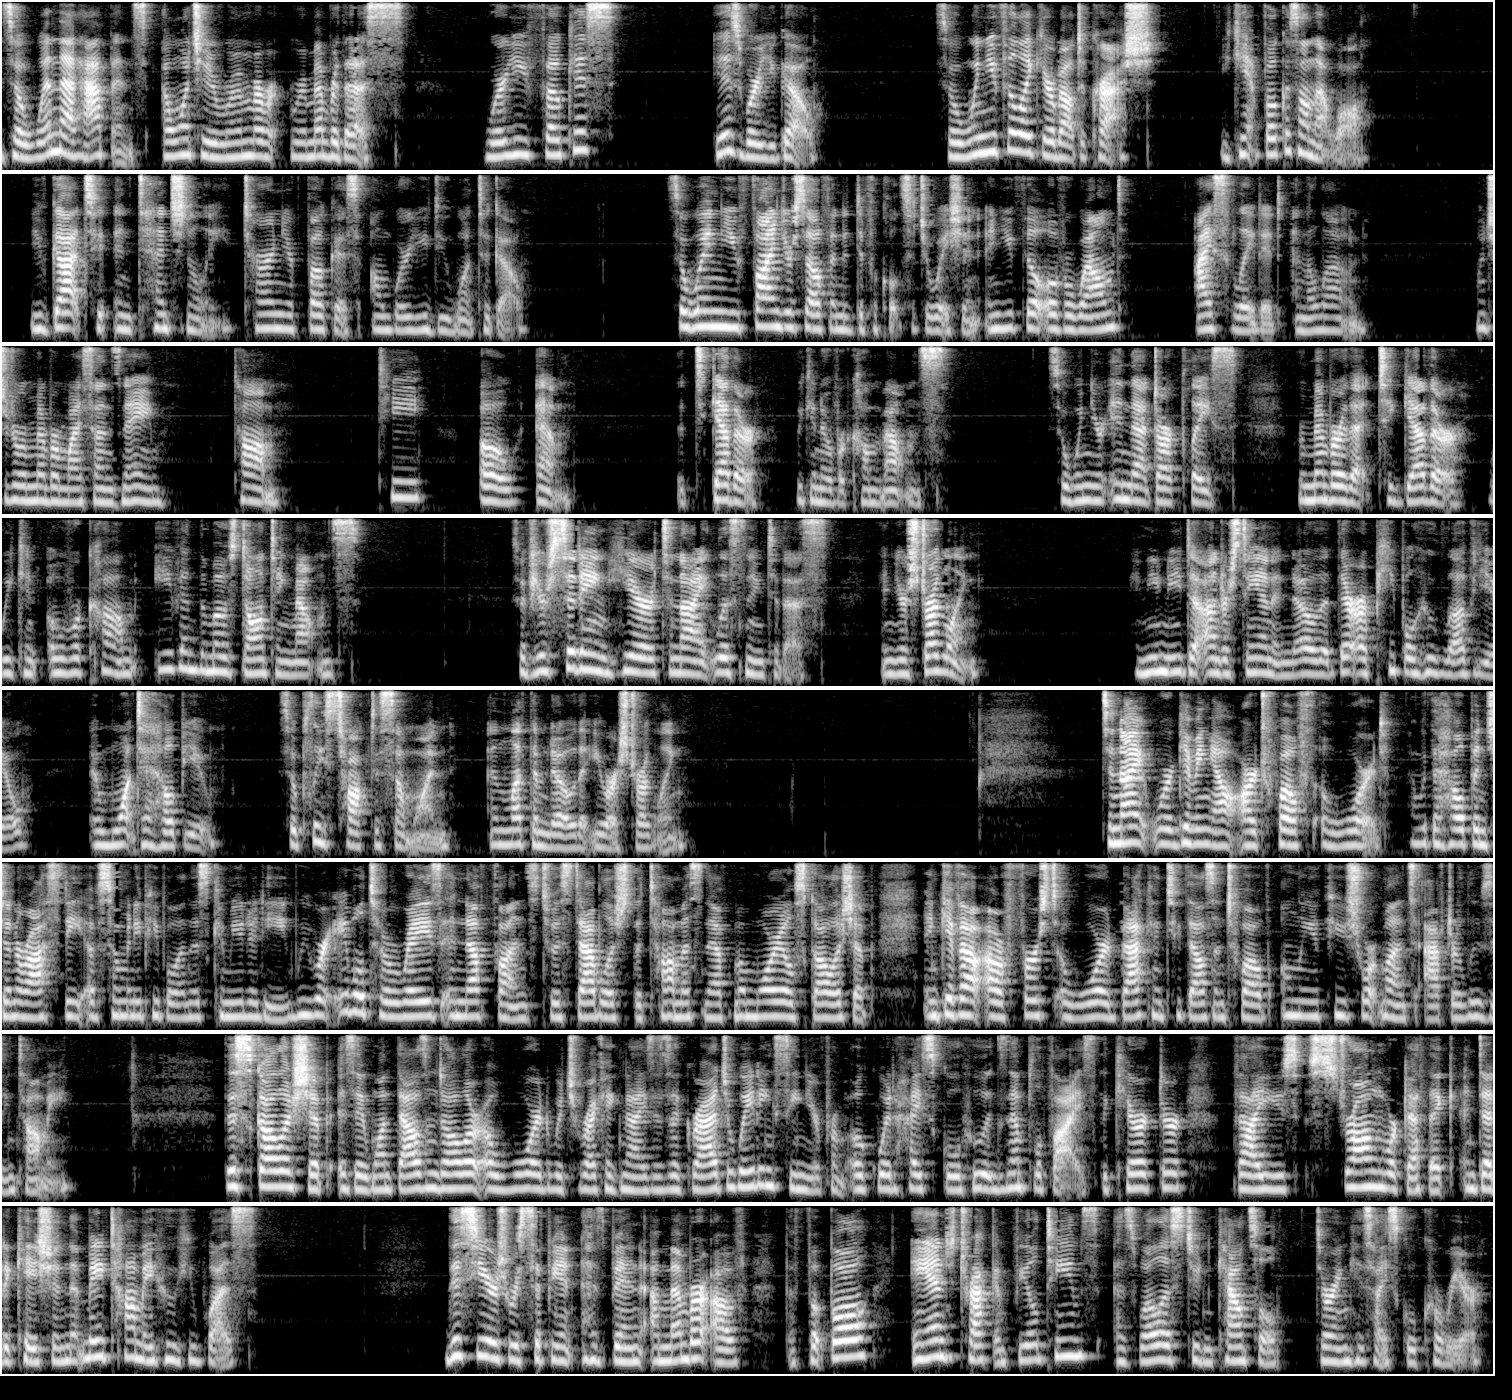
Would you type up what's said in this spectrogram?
So when that happens, I want you to remember remember this. Where you focus is where you go. So when you feel like you're about to crash, you can't focus on that wall. You've got to intentionally turn your focus on where you do want to go. So when you find yourself in a difficult situation and you feel overwhelmed, isolated, and alone, I want you to remember my son's name, Tom. T O M. That together we can overcome mountains. So when you're in that dark place, remember that together we can overcome even the most daunting mountains. So if you're sitting here tonight listening to this and you're struggling, and you need to understand and know that there are people who love you and want to help you. So please talk to someone and let them know that you are struggling. Tonight, we're giving out our 12th award. And with the help and generosity of so many people in this community, we were able to raise enough funds to establish the Thomas Neff Memorial Scholarship and give out our first award back in 2012, only a few short months after losing Tommy. This scholarship is a $1,000 award which recognizes a graduating senior from Oakwood High School who exemplifies the character, values, strong work ethic, and dedication that made Tommy who he was. This year's recipient has been a member of the football and track and field teams, as well as student council during his high school career.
